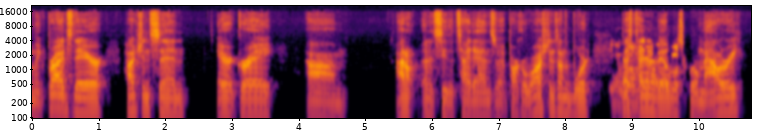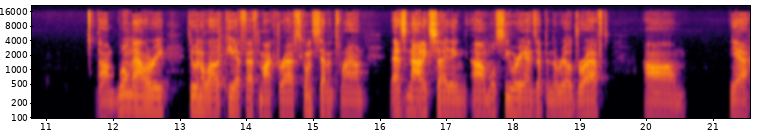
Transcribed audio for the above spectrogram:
McBride's there. Hutchinson, Eric Gray. Um, I don't I didn't see the tight ends. Parker Washington's on the board. Yeah, Best Will tight end Mallory. available is Will Mallory. Um, Will Mallory doing a lot of PFF mock drafts, going seventh round. That's not exciting. Um, we'll see where he ends up in the real draft. Um, yeah,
